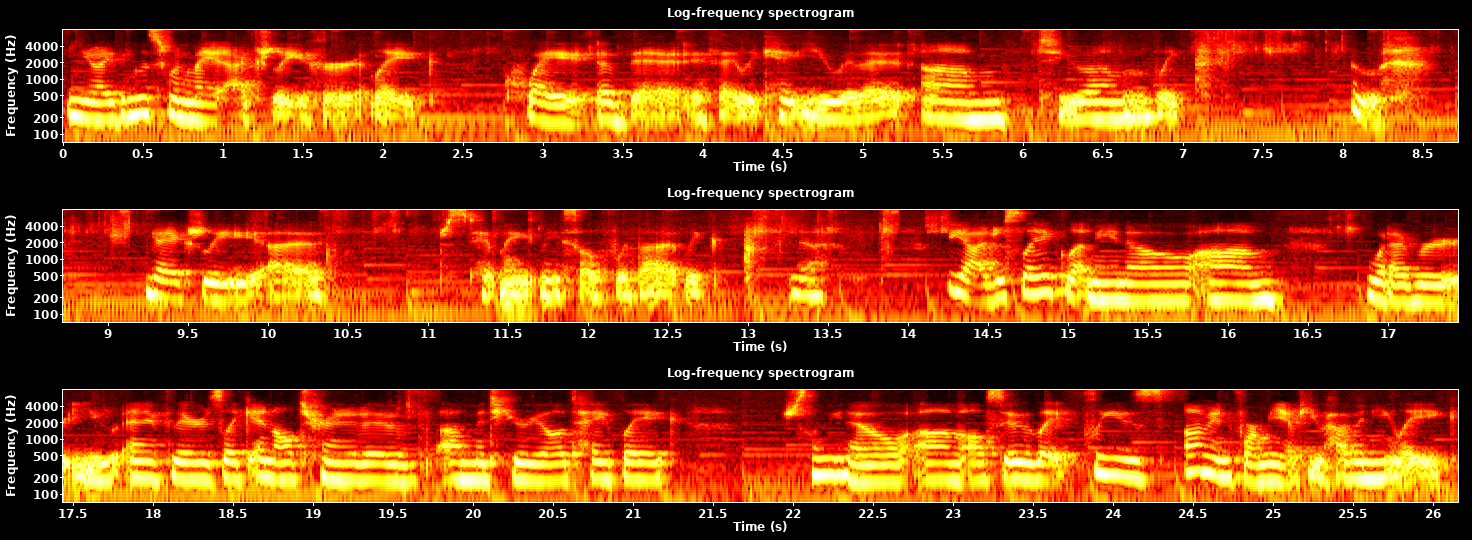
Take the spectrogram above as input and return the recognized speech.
you know, I think this one might actually hurt like quite a bit if I like hit you with it. Um, to um like, ooh, I actually uh just hit my, myself with that. Like, yeah. Yeah, just like let me know um, whatever you, and if there's like an alternative um, material type, like just let me know. Um, also, like please um, inform me if you have any like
